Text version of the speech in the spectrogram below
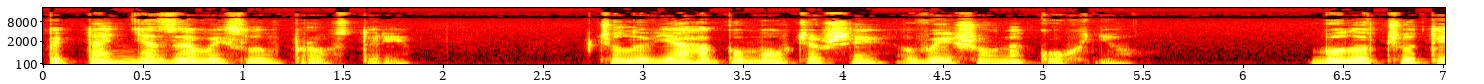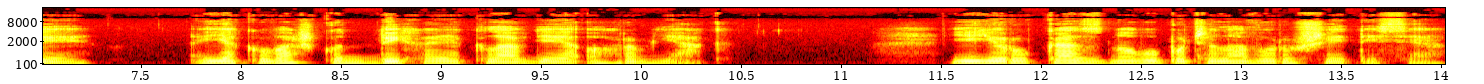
Питання зависло в просторі. Чолов'яга, помовчавши, вийшов на кухню. Було чути, як важко дихає Клавдія Огром'як. Її рука знову почала ворушитися.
